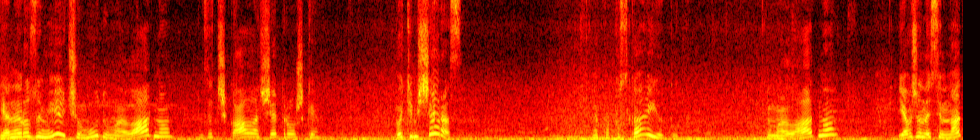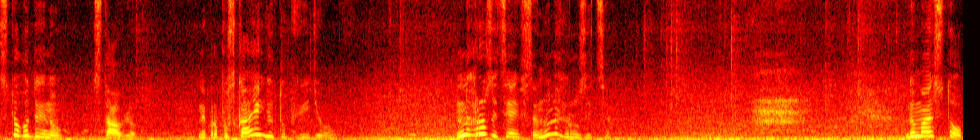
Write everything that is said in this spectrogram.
Я не розумію, чому. Думаю, ладно, зачекала ще трошки. Потім ще раз. Не пропускає Ютуб. Думаю, ладно. Я вже на 17 годину ставлю. Не пропускає Ютуб відео. Ну, не грузиться і все. Ну не грузиться. Думаю, стоп.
